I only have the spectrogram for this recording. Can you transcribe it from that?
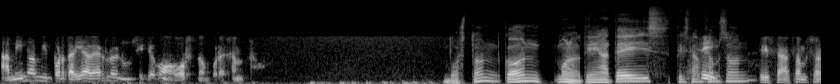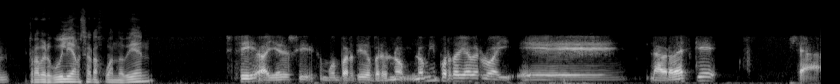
a mí no me importaría verlo en un sitio como Boston, por ejemplo. Boston con, bueno, tiene a Tays, Tristan Thompson, Tristan Thompson, Robert Williams ahora jugando bien. Sí, ayer sí hizo un buen partido, pero no, no me importaría verlo ahí. Eh, la verdad es que, o sea,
